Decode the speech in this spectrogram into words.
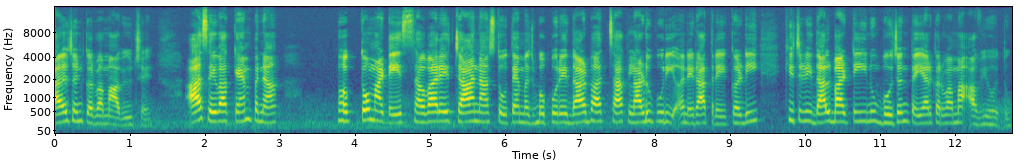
આયોજન કરવામાં આવ્યું છે. આ સેવા કેમ્પના ભક્તો માટે સવારે ચા નાસ્તો તેમજ બપોરે દાળ ભાત, શાક, લાડુ પૂરી અને રાત્રે કઢી, ખીચડી, દાલ બાટીનું ભોજન તૈયાર કરવામાં આવ્યું હતું.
